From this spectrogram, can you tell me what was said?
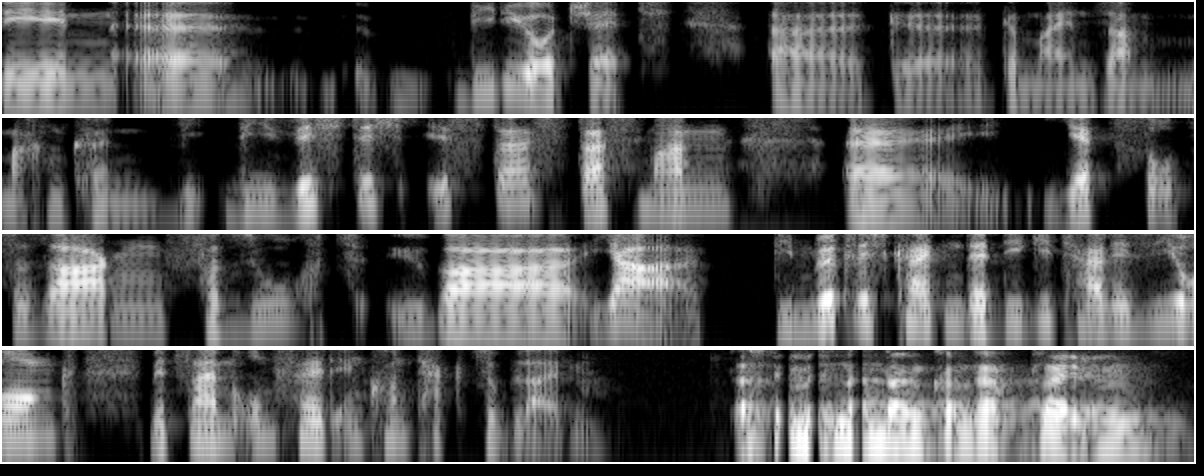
den äh, Videochat äh, ge gemeinsam machen können. Wie, wie, wichtig ist das, dass man äh, jetzt sozusagen versucht, über ja, die Möglichkeiten der Digitalisierung mit seinem Umfeld in Kontakt zu bleiben? Dass wir miteinander in Kontakt bleiben,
